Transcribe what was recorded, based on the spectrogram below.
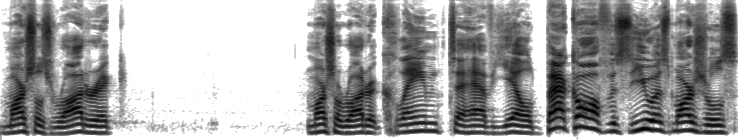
Marshals Roderick. Marshal Roderick claimed to have yelled, "Back off!" It's the U.S. Marshals.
